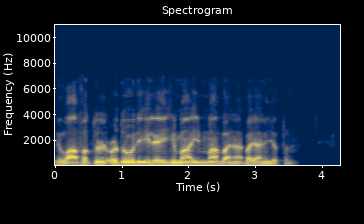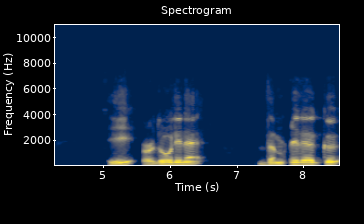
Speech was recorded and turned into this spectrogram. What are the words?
ഇലാഫത്തുൽ ഉദൂലി ഇലൈഹിമ ഇമ്മ ബയാനിയത്തുൻ. ഈ ഉദൂലിനെ ദംഇലേക്ക്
